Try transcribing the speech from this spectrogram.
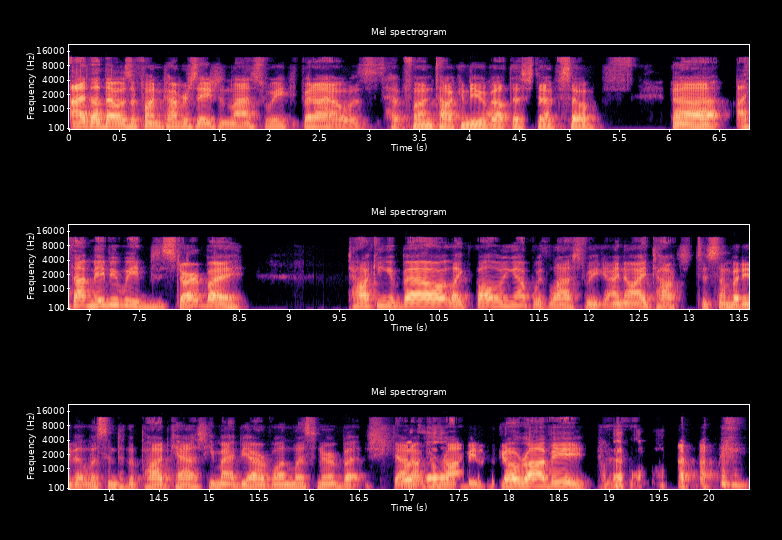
I thought that was a fun conversation last week, but I always have fun talking to you about this stuff. So uh, I thought maybe we'd start by talking about like following up with last week. I know I talked to somebody that listened to the podcast. He might be our one listener, but shout What's out to Robbie. Let's go, Robbie.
